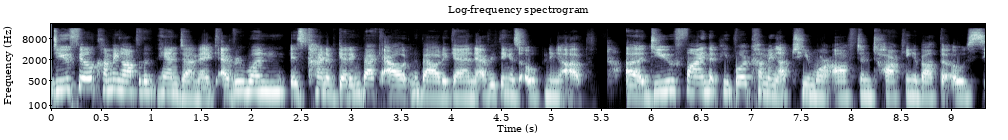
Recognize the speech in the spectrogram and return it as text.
Do you feel coming off of the pandemic everyone is kind of getting back out and about again everything is opening up. Uh, do you find that people are coming up to you more often talking about the oc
